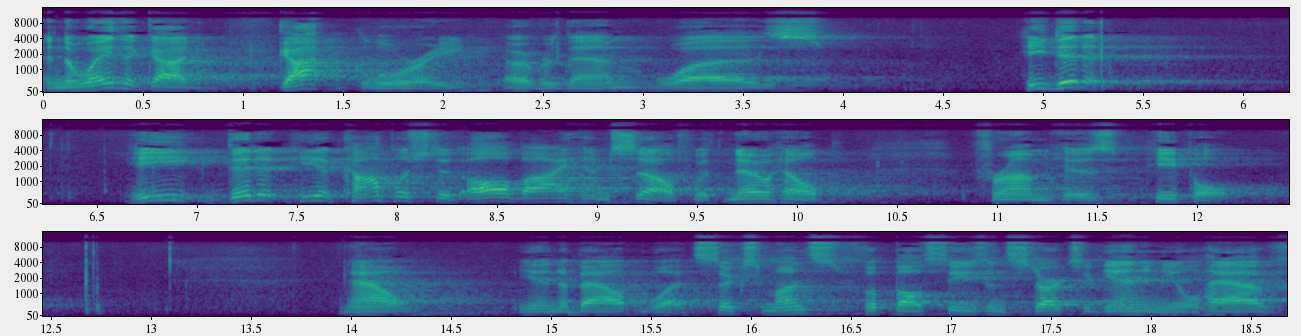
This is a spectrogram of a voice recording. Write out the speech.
And the way that God got glory over them was He did it. He did it, He accomplished it all by Himself with no help from His people. Now, in about what, six months, football season starts again, and you'll have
